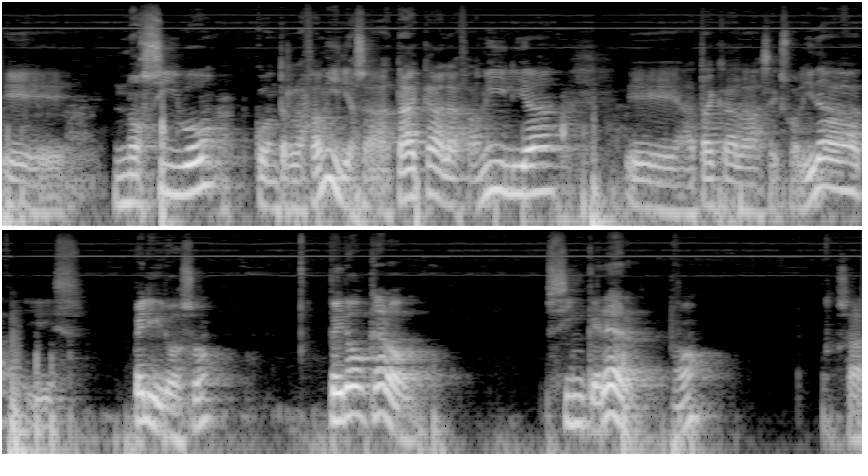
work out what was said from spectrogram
eh, nocivo contra la familia, o sea, ataca a la familia, eh, ataca a la sexualidad, es peligroso, pero claro, sin querer, ¿no? O sea,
